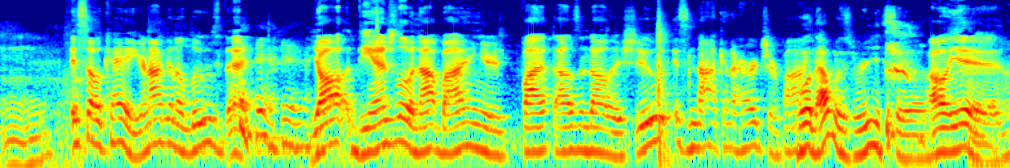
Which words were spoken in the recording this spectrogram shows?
Mm-hmm. It's okay. You're not gonna lose that. y'all, D'Angelo not buying your five thousand dollars shoe. It's not gonna hurt your pocket. well, that was resale. oh yeah.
